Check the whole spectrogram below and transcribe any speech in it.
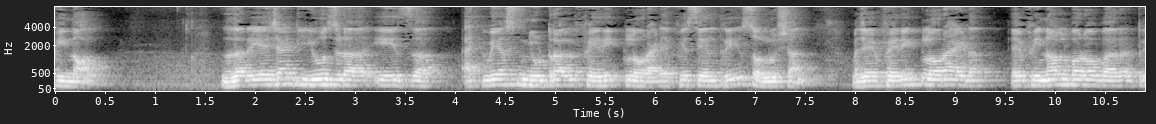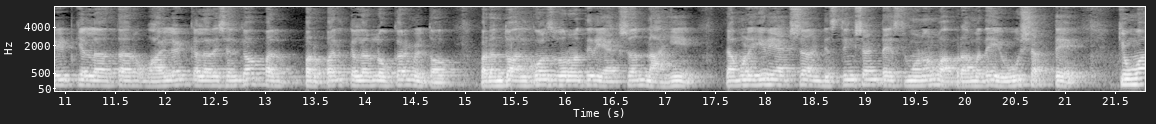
phenol the reagent used is aqueous neutral ferric chloride F L three solution. म्हणजे फेरिक क्लोराईड हे फिनॉल बरोबर ट्रीट केलं तर व्हायोलेट कलरेशन किंवा पर्पल कलर लवकर मिळतो. परंतु अल्कोहोल्स बरोबर ती रिॲक्शन नाही. त्यामुळे ही रिॲक्शन डिस्टिंक्शन टेस्ट म्हणून वापरामध्ये येऊ शकते. किंवा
